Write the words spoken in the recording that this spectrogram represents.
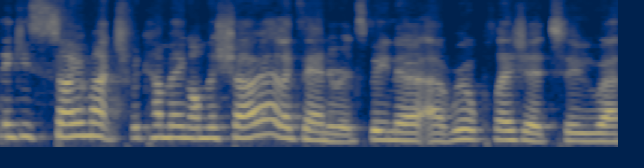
Thank you so much for coming on the show, Alexander. It's been a, a real pleasure to, uh,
